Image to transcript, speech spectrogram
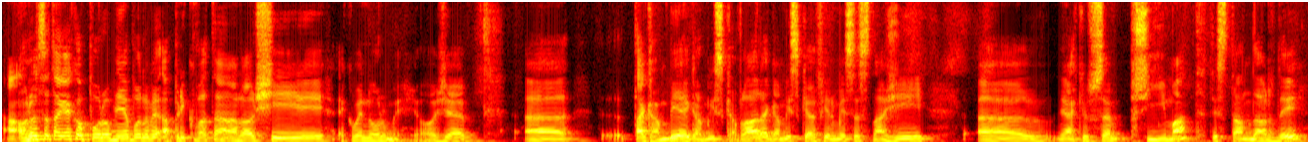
a ono se tak jako podobně podobně aplikovat na další jakoby, normy. Jo? Že eh, ta Gambie, gambijská vláda, gambijské firmy se snaží nějakým způsobem přijímat ty standardy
